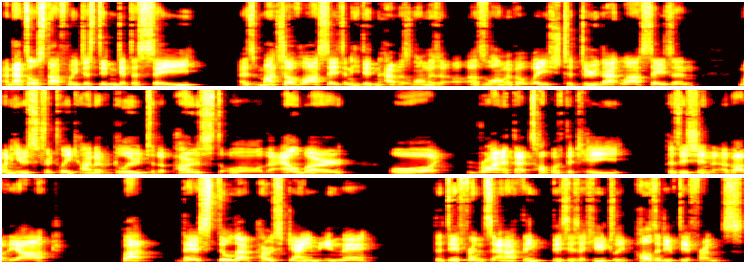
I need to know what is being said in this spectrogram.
And that's all stuff we just didn't get to see as much of last season. He didn't have as long as as long of a leash to do that last season when he was strictly kind of glued to the post or the elbow or right at that top of the key position above the arc. But there's still that post game in there. The difference, and I think this is a hugely positive difference,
